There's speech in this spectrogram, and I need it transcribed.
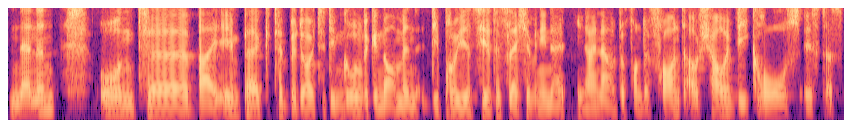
nennen. Und äh, bei Impact bedeutet im Grunde genommen die projizierte Fläche. Wenn ich in ein Auto von der Front ausschaue, wie groß ist das?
